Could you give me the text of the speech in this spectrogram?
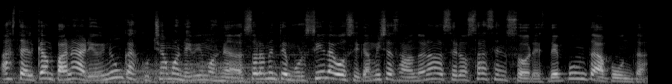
hasta el campanario y nunca escuchamos ni vimos nada. Solamente murciélagos y camillas abandonadas en los ascensores, de punta a punta.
